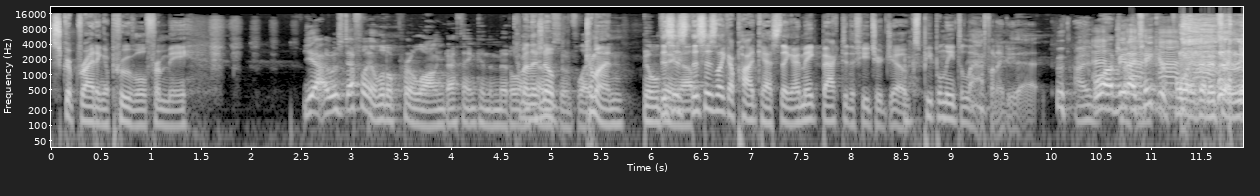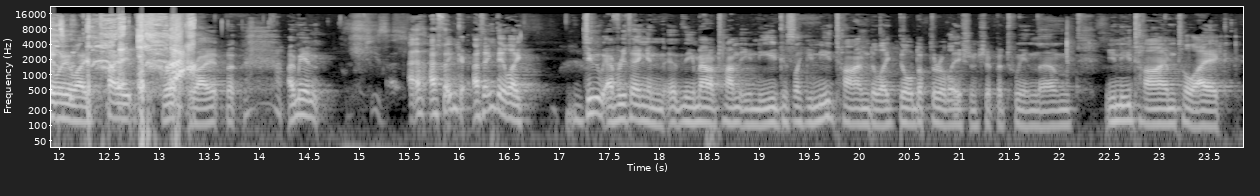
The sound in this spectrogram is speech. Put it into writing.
script writing approval from me. Yeah, it was definitely a little prolonged. I think in the middle. Come on, in there's no of, like, come on. Building This is up. this is like a podcast thing. I make Back to the Future jokes. People need to laugh when I do that. Well, I mean, I take your point that it's a really like tight script, right? But I mean, I, I think I think they like do everything in, in the amount of time that you need because like you need time to like build up the relationship between them. You need time to like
